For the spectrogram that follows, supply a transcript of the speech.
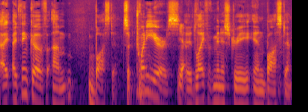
I, I think of um, Boston. So, 20 mm-hmm. years, yeah. Uh, life of ministry in Boston,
